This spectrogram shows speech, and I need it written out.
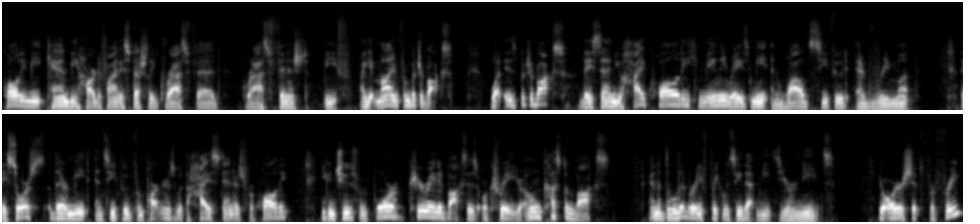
Quality meat can be hard to find, especially grass fed, grass finished beef. I get mine from ButcherBox. What is ButcherBox? They send you high quality, humanely raised meat and wild seafood every month. They source their meat and seafood from partners with the highest standards for quality. You can choose from four curated boxes or create your own custom box and a delivery frequency that meets your needs. Your order ships for free,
